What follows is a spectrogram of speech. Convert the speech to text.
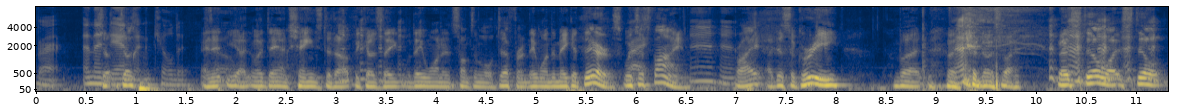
Right. And then So- Dan so- went and killed it. and it, yeah well, dan changed it up because they they wanted something a little different they wanted to make it theirs which is Right. Mm-hmm. fine right i disagree but but no, it's fine but it's still it's still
